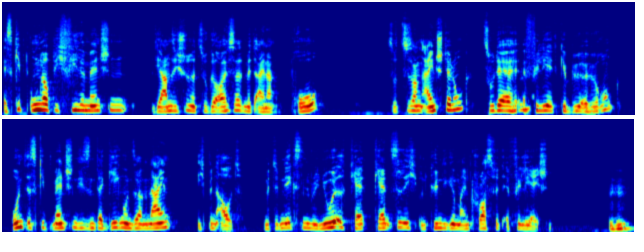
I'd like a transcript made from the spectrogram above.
es gibt unglaublich viele Menschen, die haben sich schon dazu geäußert mit einer Pro sozusagen Einstellung zu der mhm. Affiliate-Gebührerhöhung. Und es gibt Menschen, die sind dagegen und sagen, nein, ich bin out. Mit dem nächsten Renewal can cancel ich und kündige mein CrossFit Affiliation. Mhm.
